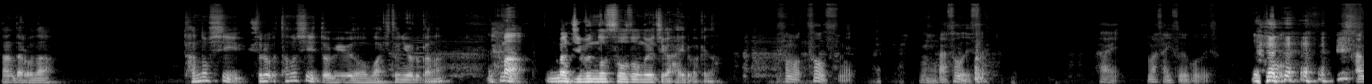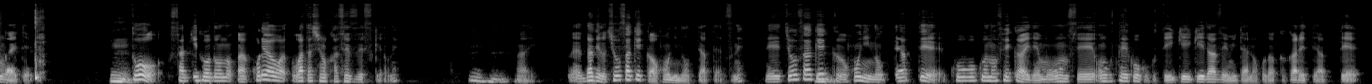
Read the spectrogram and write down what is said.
なんだろうな。楽しい、それを楽しいというのはまあ人によるかな。まあ、まあ自分の想像の余地が入るわけだ。そう、そうですね。うんあ、そうです。はい。まさにそういうことです。と考えてる。うん。と、先ほどの、あ、これはわ私の仮説ですけどね。うんはい。だけど、調査結果は本に載ってあったやつね。で、調査結果が本に載ってあって、広告の世界でも音声、音声広告ってイケイケだぜみたいなことが書かれてあって、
